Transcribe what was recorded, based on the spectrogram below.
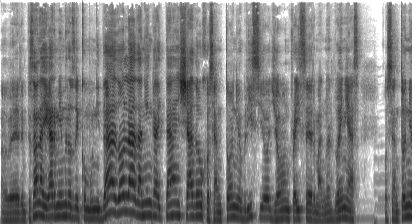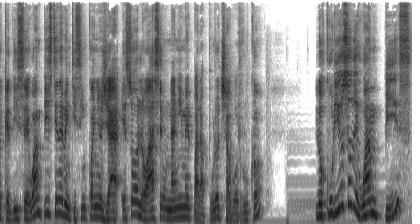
A ver, empezaron a llegar miembros de comunidad. Hola, Daniel Gaitán, Shadow, José Antonio Bricio, John Racer, Manuel Dueñas. José Antonio que dice, One Piece tiene 25 años ya, ¿eso lo hace un anime para puro chaborruco? Lo curioso de One Piece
